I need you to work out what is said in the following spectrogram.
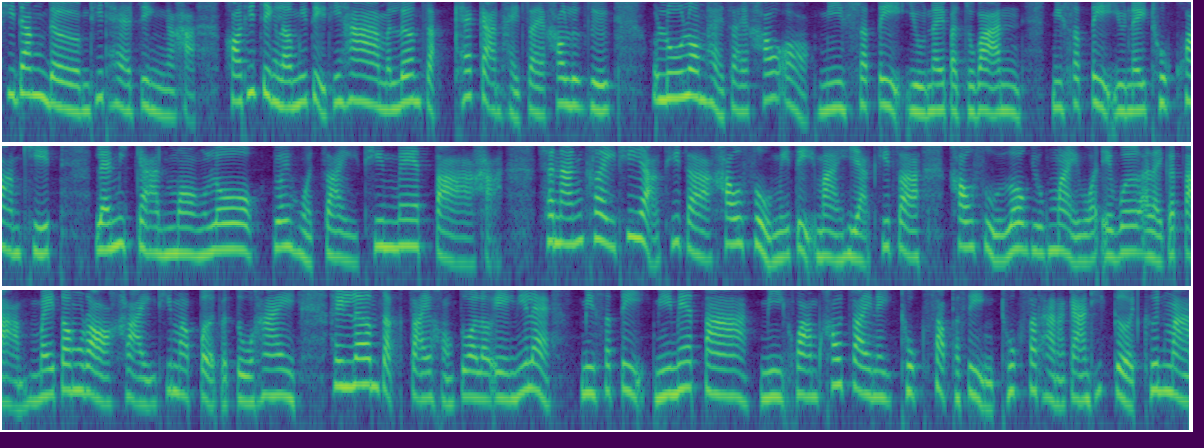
ที่ดั้งเดิมที่แท้จริงอะค่ะเพราะที่จริงแล้วมิติที่ 5 มันเริ่มจาก ค่การหายใจเข้าลึกๆ รู้ลมหายใจเข้าออก มีสติอยู่ในปัจจุบัน มีสติอยู่ในทุกความคิด และมีการมองโลกด้วยหัวใจที่เมตตาค่ะ ฉะนั้นใครที่อยากที่จะเข้าสู่มิติใหม่ อยากที่จะเข้าสู่โลกยุคใหม่ whatever อะไรก็ตาม ไม่ต้องรอใครที่มาเปิดประตูให้ ให้เริ่มจากใจของตัวเราเองนี่แหละ มีสติ มีเมตตา มีความเข้าใจในทุกสรรพสิ่ง ทุกสถานการณ์ที่เกิดขึ้นมา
